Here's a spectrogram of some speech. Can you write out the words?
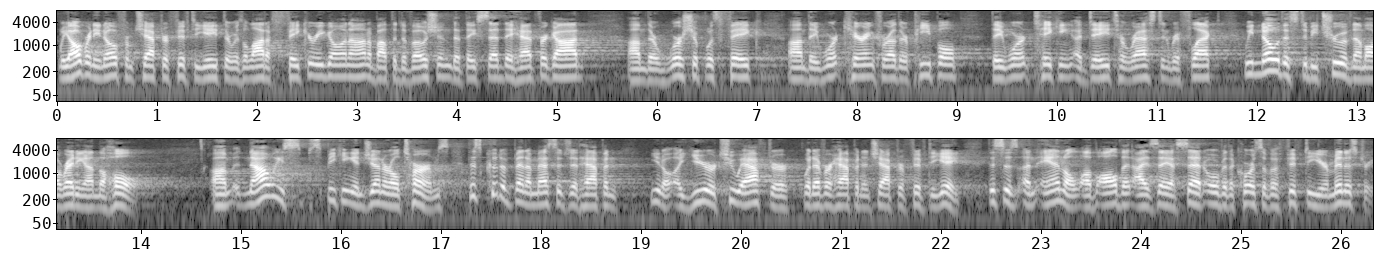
We already know from chapter 58 there was a lot of fakery going on about the devotion that they said they had for God. Um, their worship was fake. Um, they weren't caring for other people. They weren't taking a day to rest and reflect. We know this to be true of them already on the whole. Um, now he's speaking in general terms. This could have been a message that happened you know, a year or two after whatever happened in chapter 58. This is an annal of all that Isaiah said over the course of a 50 year ministry.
